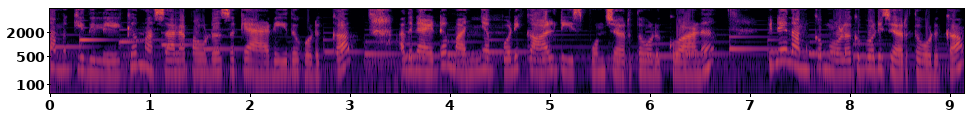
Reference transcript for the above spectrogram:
നമുക്ക് ഇതിലേക്ക് മസാല പൗഡേഴ്സ് ഒക്കെ ആഡ് ചെയ്ത് കൊടുക്കാം. അതിനായിട്ട് മഞ്ഞൾപ്പൊടി കാൽ ടീസ്പൂൺ ചേർത്ത് കൊടുക്കുവാണ്. പിന്നെ നമുക്ക് മുളക് പൊടി ചേർത്ത് കൊടുക്കാം.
